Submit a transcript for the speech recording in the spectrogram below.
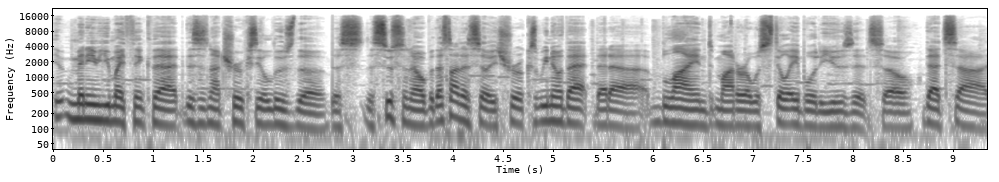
many of you might think that this is not true because he'll lose the, the, the Susanoo, but that's not necessarily true because we know that that uh, blind Madara was still able to use it, so that's uh,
